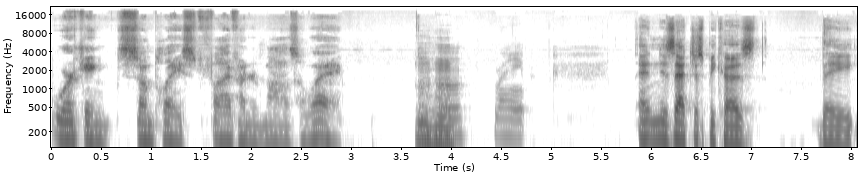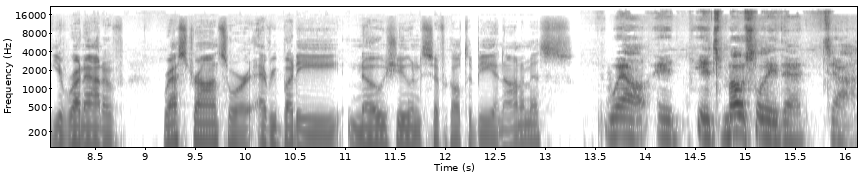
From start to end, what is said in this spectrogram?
working someplace 500 miles away. Mm-hmm. Right. And is that just because they you run out of restaurants or everybody knows you and it's difficult to be anonymous? Well, it, it's mostly that uh,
